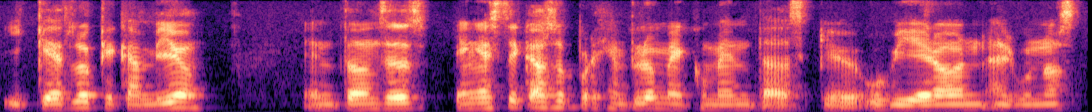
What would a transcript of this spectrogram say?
y qué es lo que cambió. Entonces, en este caso, por ejemplo, me comentas que hubieron algunos,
